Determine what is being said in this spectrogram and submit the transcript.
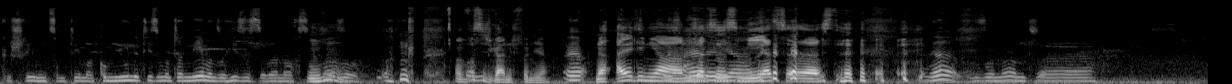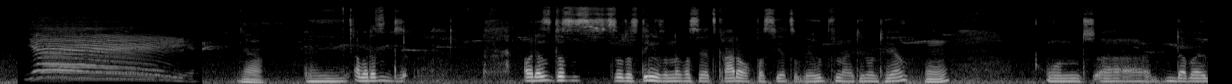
geschrieben zum Thema Communities im Unternehmen, so hieß es sogar noch. So, Mhm. so. Das wusste ich gar nicht von dir. ja, Nach all den Jahren all sagst du es mir jetzt erst. ja, so, ne, und äh, ja. Mm, Aber das ist, aber das, ist- das ist so das Ding, so, ne, was ja jetzt gerade auch passiert. So, wir hüpfen halt hin und her. Mhm. Und äh, dabei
